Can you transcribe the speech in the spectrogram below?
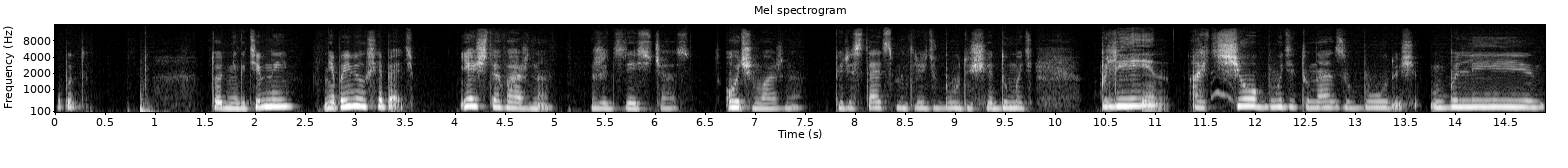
опыт тот негативный не появился опять. Я считаю важно жить здесь сейчас. Очень важно перестать смотреть в будущее, думать, блин, а чё будет у нас в будущем? Блин,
